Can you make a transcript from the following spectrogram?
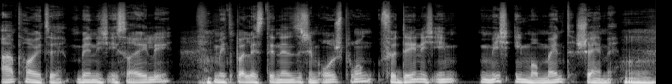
Ab heute bin ich Israeli mit palästinensischem Ursprung, für den ich ihm, mich im Moment schäme. Mhm.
